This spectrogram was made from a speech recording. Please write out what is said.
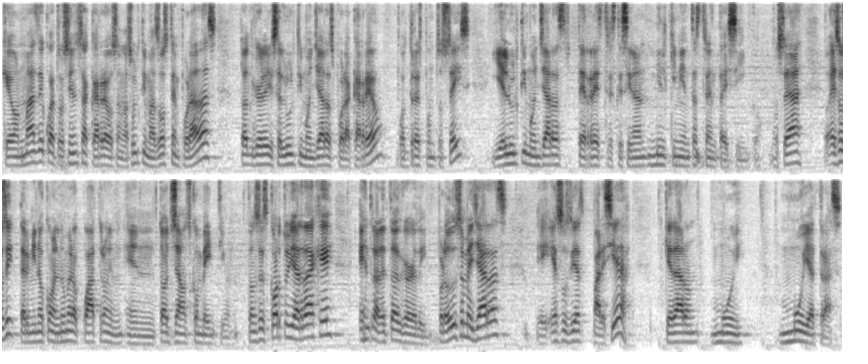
que con más de 400 acarreos en las últimas dos temporadas, Todd Gurley es el último en yardas por acarreo, con 3.6, y el último en yardas terrestres, que serán 1535. O sea, eso sí, terminó con el número 4 en, touchdowns con 21. Entonces, corto yardaje, entra de Todd Gurley. Produceme yardas, eh, esos días pareciera quedaron muy, muy atrás.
